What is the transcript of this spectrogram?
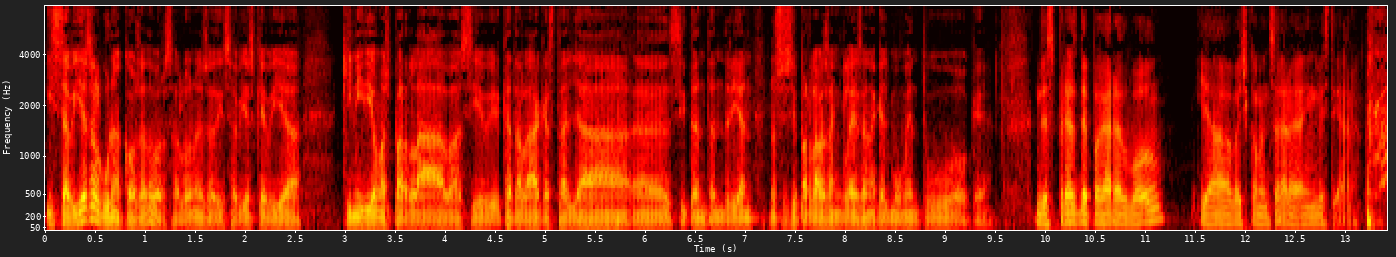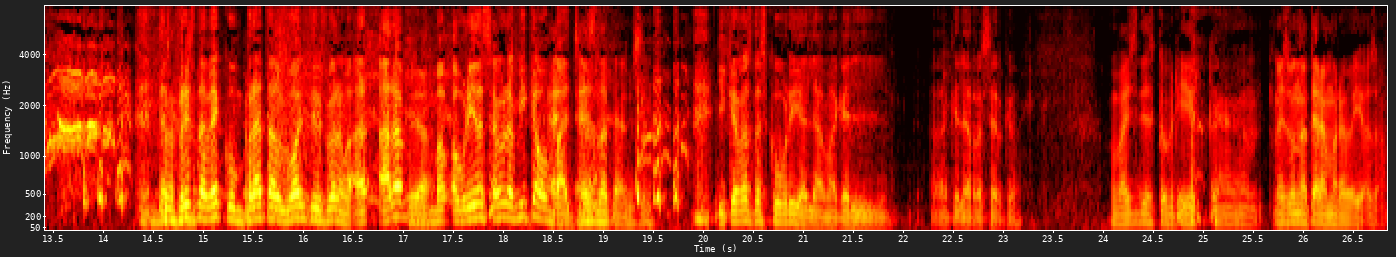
I sabies alguna cosa de Barcelona? És a dir, sabies que havia quin idioma es parlava, si català, castellà, eh, si t'entendrien... No sé si parlaves anglès en aquell moment tu o què. Després de pagar el vol, ja vaig començar a investigar. Després d'haver comprat el vol, dius, bueno, ara Ja. hauria de saber una mica on vaig. Eh, És no? la temps, sí. I què vas descobrir allà amb aquell, aquella recerca? Vaig descobrir que és una terra meravellosa.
